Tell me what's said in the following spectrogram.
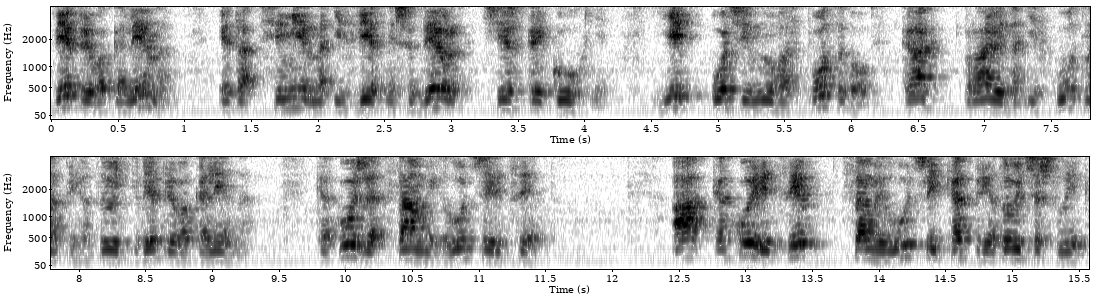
Вепрево колено – это всемирно известный шедевр чешской кухни. Есть очень много способов, как правильно и вкусно приготовить вепрево колено. Какой же самый лучший рецепт? А какой рецепт самый лучший, как приготовить шашлык?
